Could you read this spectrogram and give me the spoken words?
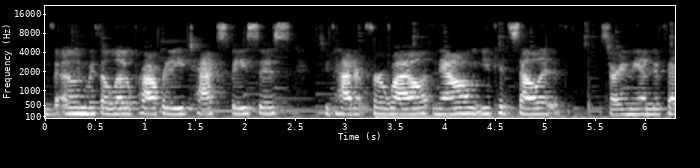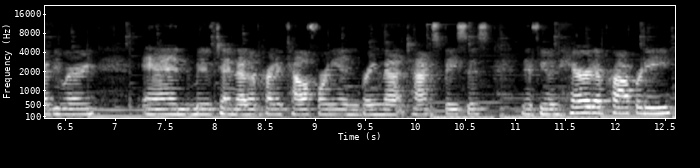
you've owned with a low property tax basis, so you've had it for a while, now you could sell it starting the end of February and move to another part of California and bring that tax basis. And if you inherit a property,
